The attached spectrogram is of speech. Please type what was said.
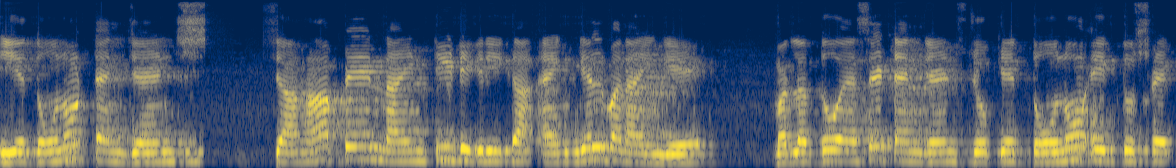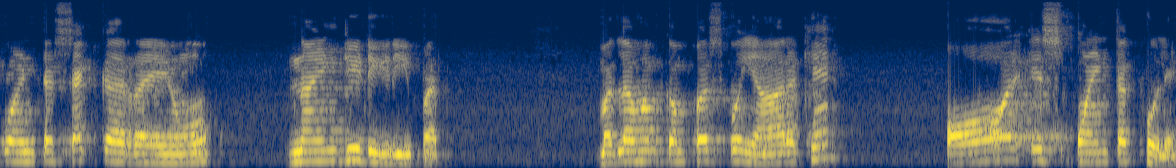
ये दोनों टेंजेंट्स जहाँ पे 90 डिग्री का एंगल बनाएँगे मतलब दो ऐसे टेंजेंट्स जो कि दोनों एक दूसरे को इंटरसेक्ट कर रहे हो 90 डिग्री पर। मतलब हम कंपास को यहाँ रखें और इस पॉइंट तक खोलें।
